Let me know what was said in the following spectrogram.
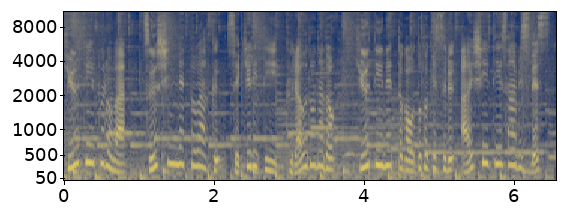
QT プロは通信ネットワーク、セキュリティ、クラウドなど QT ネットがお届けする ICT サービスです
